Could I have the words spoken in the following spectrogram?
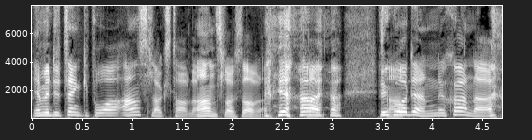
Ja men du tänker på anslagstavlan? Anslagstavla. ja, Ja. Hur går den sköna?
